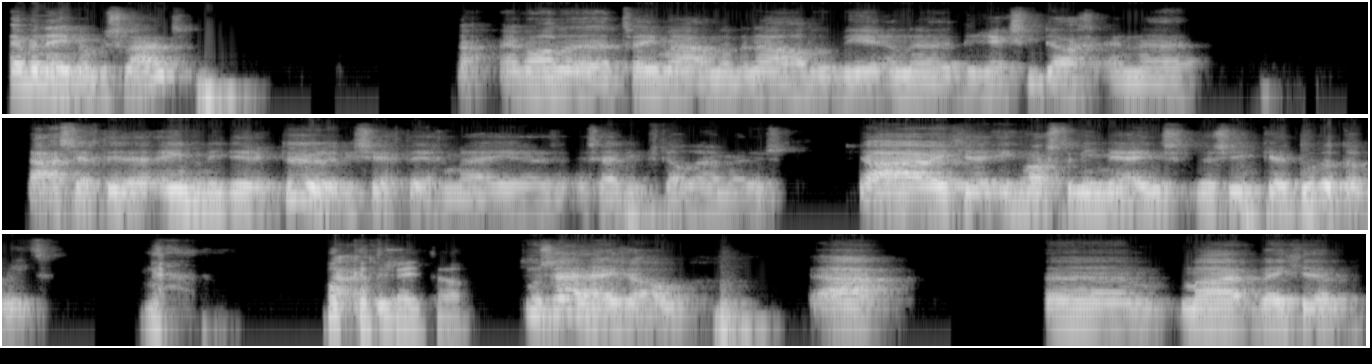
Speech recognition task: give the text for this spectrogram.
en we nemen een besluit. Nou, en we hadden twee maanden daarna hadden we weer een uh, directiedag. En uh, ja, zegt uh, een van die directeuren, die zegt tegen mij, zei die, vertelde hij mij dus. Ja, weet je, ik was het er niet mee eens, dus ik doe dat ook niet. Ook nou, het toen, toen zei hij zo, ja, ehm, maar weet je,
